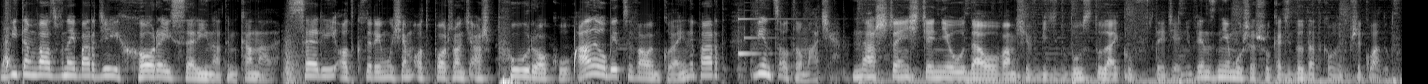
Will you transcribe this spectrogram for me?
Witam Was w najbardziej chorej serii na tym kanale. Serii, od której musiałem odpocząć aż pół roku, ale obiecywałem kolejny part, więc oto macie. Na szczęście nie udało Wam się wbić 200 lajków w tydzień, więc nie muszę szukać dodatkowych przykładów.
